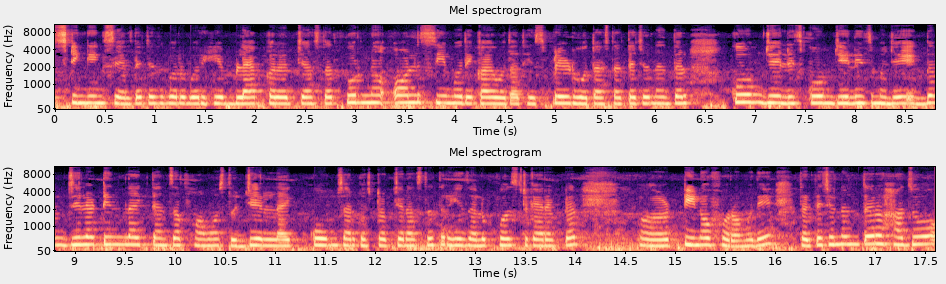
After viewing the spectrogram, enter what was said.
stinging cell त्याच्याचबरोबर हे ब्लॅक कलरचे असतात. पूर्ण ऑल सीमध्ये काय होतात? हे स्प्रेड होत असतात. त्याच्यानंतर कोम जेलीज कोम जेलीज म्हणजे एकदम जिलाटिन लाईक त्यांचा फॉर्म असतो. जेल लाईक कोमसारखं स्ट्रक्चर असतं. तर हे झालं फर्स्ट कॅरेक्टर टिनोफोरामध्ये तर त्याच्यानंतर हा जो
